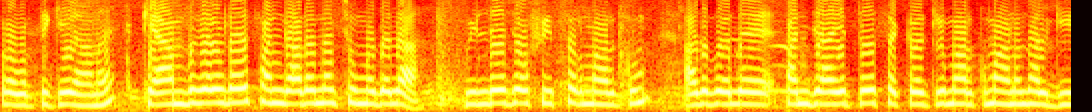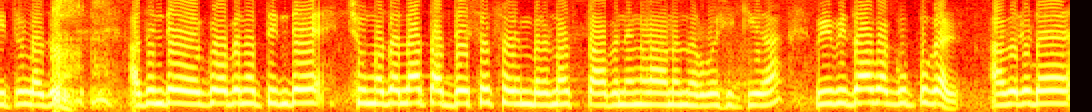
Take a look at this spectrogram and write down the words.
പ്രവർത്തിക്കുകയാണ്. ക്യാമ്പുകളുടെ സംഘാടന ചുമതല വില്ലേജ് ഓഫീസർമാർക്കും അതുപോലെ പഞ്ചായത്ത് സെക്രട്ടറിമാർക്കുമാണ് നൽകിയിട്ടുള്ളത്. അതിന്റെ ഏകോപനത്തിന്റെ ചുമതല തദ്ദേശ സ്വയംഭരണ സ്ഥാപനങ്ങളാണ് നിർവഹിക്കുക. വിവിധ വകുപ്പുകൾ അവരുടെ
